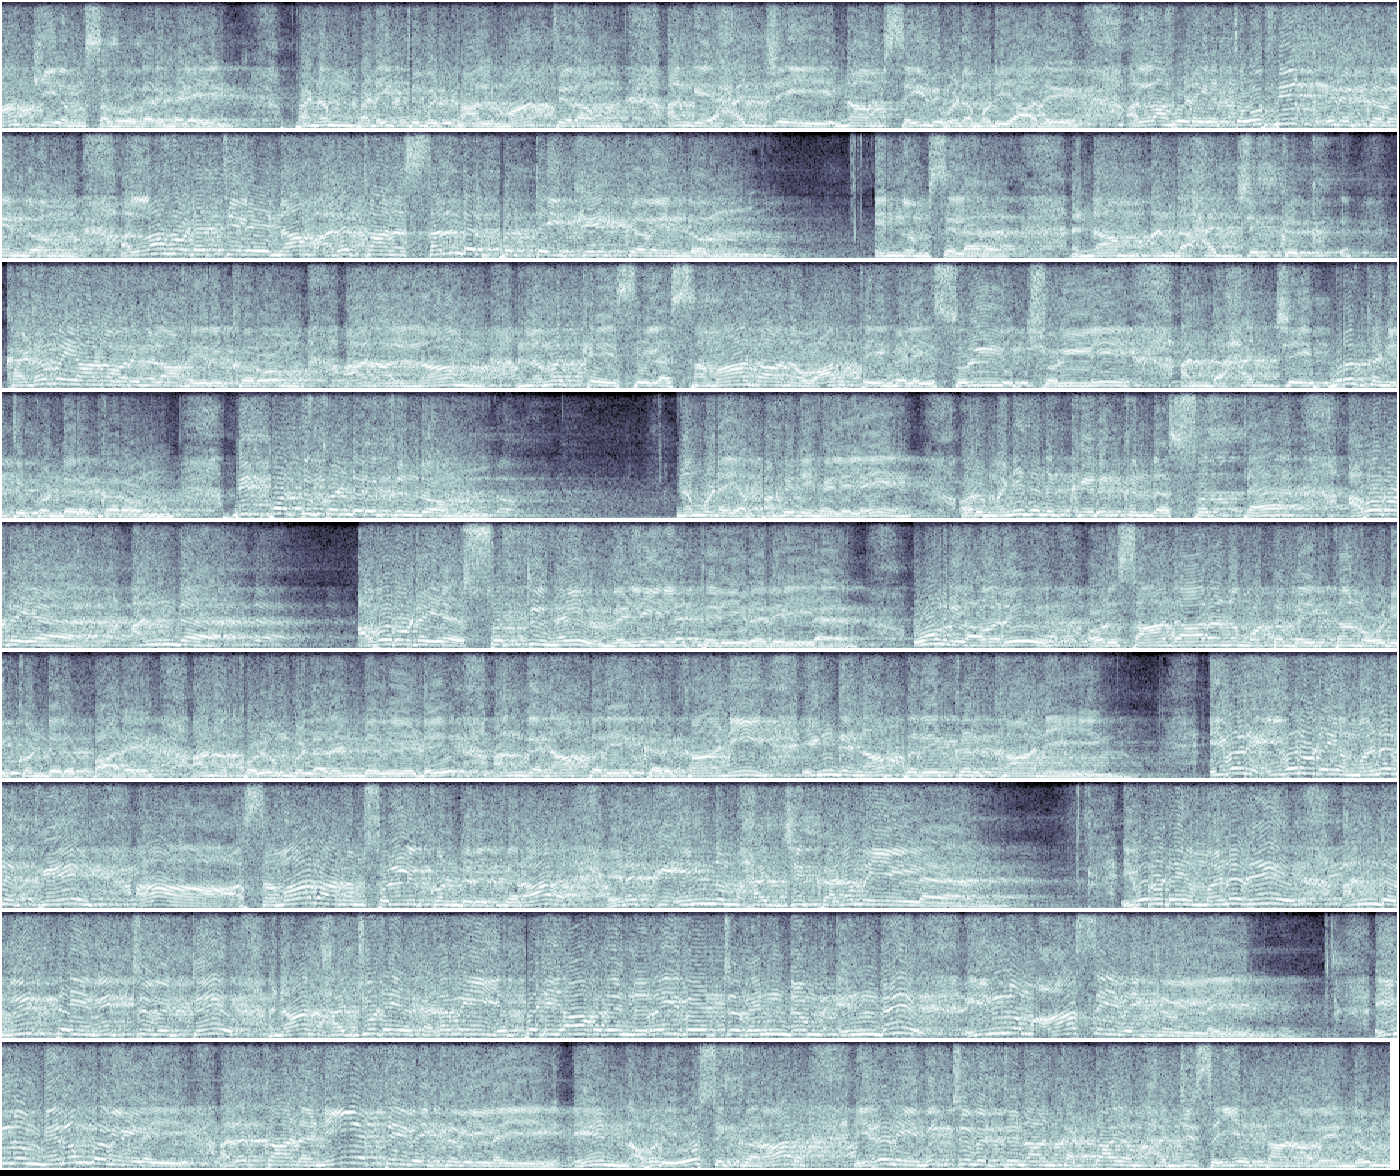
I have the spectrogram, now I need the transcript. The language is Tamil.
பாக்கியம் சகோதரர்களே பணம் படைத்து விட்டால் மாத்திரம் அங்கே ஹஜ்ஜை நாம் செய்துவிட முடியாது. அல்லாஹுடைய தௌஃபீக் இருக்க வேண்டும். அல்லாஹுடத்திலே நாம் அதற்கான சந்தர்ப்பத்தை கேட்க வேண்டும். இன்னும் சிலர் நாம் அந்த ஹஜ்ஜுக்கு கடமையானவர்களாக இருக்கிறோம். ஆனால் நாம் நமக்கே சில சமாதான வார்த்தைகளை சொல்லி சொல்லி அந்த ஹஜ்ஜை புறக்கணித்துக் கொண்டிருக்கிறோம். பிற்போட்டுக் கொண்டிருக்கின்றோம். நம்முடைய பகுதிகளிலே ஒரு மனிதனுக்கு இருக்கின்ற சொத்தை அவருடைய அந்த அவருடைய சொத்துகள் வெளியில தெரிகிறதில்ல. ஊர்ல அவரு ஒரு சாதாரண மொட்டை பைக் தான் ஓடிக்கொண்டிருப்பாரு. ஆனா கொழும்புல ரெண்டு வீடு அங்க நாற்பது ஏக்கர் காணி இங்க நாற்பது ஏக்கர் காணி. இவர் இவருடைய மனதுக்கு ஆ சமாதானம் சொல்லிக் கொண்டிருக்கிறார். எனக்கு இன்னும் ஹஜ் கடமை இல்லை. இவருடைய மனது அந்த வீட்டை விற்றுவிட்டு நான் ஹஜ்ஜுடைய கடமையை எப்படியாவது நிறைவேற்ற வேண்டும் என்று இன்னும் ஆசை வைக்கவில்லை இன்னும் விரும்பவில்லை அதற்கான நீயத்தை வைக்கவில்லை. ஏன்? அவர் யோசிக்கிறார் இதனை விற்றுவிட்டு நான் கட்டாயம் ஹஜ் செய்யத்தானா வேண்டும்?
